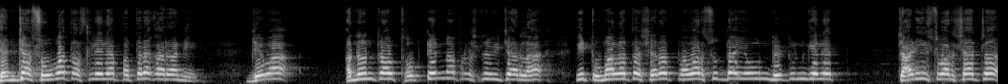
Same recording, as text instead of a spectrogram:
त्यांच्यासोबत असलेल्या पत्रकारांनी जेव्हा अनंतराव थोपटेंना प्रश्न विचारला की तुम्हाला तर शरद पवारसुद्धा येऊन भेटून गेलेत. चाळीस वर्षाचं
